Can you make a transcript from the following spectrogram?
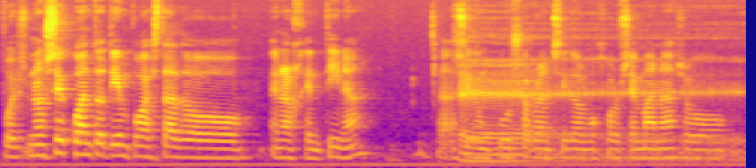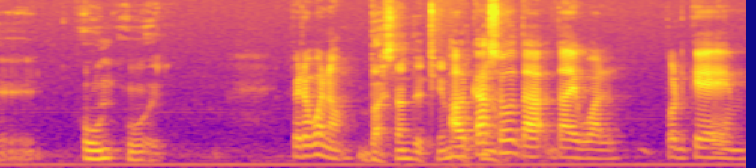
Pues no sé cuánto tiempo ha estado en Argentina. O sea, ha sido un curso, habrán sido a lo mejor semanas o... Eh, un, un- Pero bueno, bastante tiempo. al ¿no? caso da, da igual. Porque...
